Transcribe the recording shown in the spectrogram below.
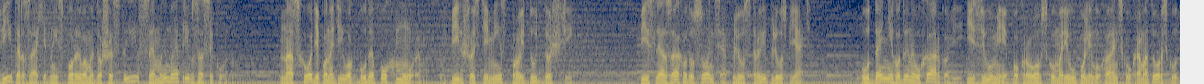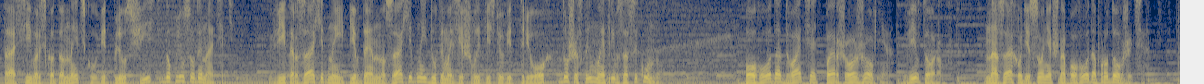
Вітер західний з поривами до 6-7 метрів за секунду. На сході понеділок буде похмурим. В більшості міст пройдуть дощі. Після заходу сонця плюс 3, плюс 5. У денні години у Харкові, Ізюмі, Покровську, Маріуполі, Луганську, Краматорську та Сіверсько-Донецьку від плюс 6 до плюс 11. Вітер західний, південно-західний дутиме зі швидкістю від 3 до 6 метрів за секунду. Погода 21 жовтня, вівторок. На заході сонячна погода продовжиться.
